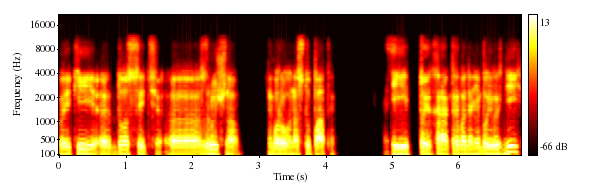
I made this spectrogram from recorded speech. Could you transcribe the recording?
по якій досить зручно ворогу наступати. І той характер ведення бойових дій,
